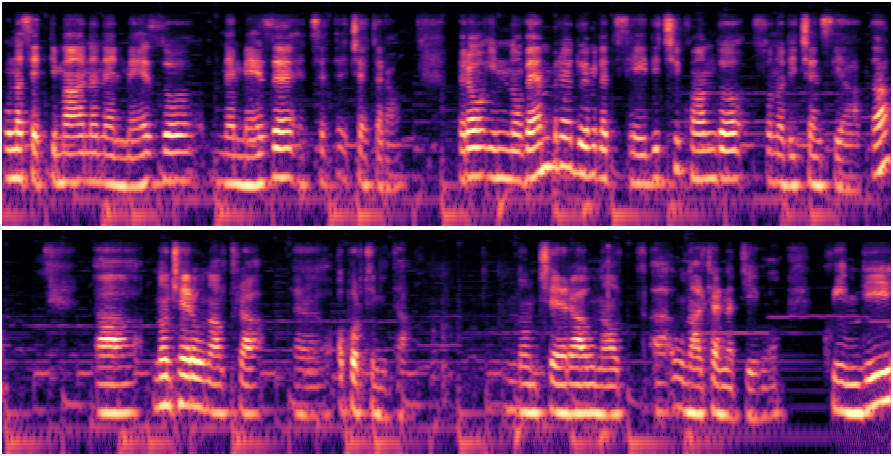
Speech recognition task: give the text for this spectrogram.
una settimana nel mese, nel mese eccetera. Però in novembre 2016, quando sono licenziata, uh, non c'era un'altra opportunità, non c'era un, alt- un alternativo quindi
